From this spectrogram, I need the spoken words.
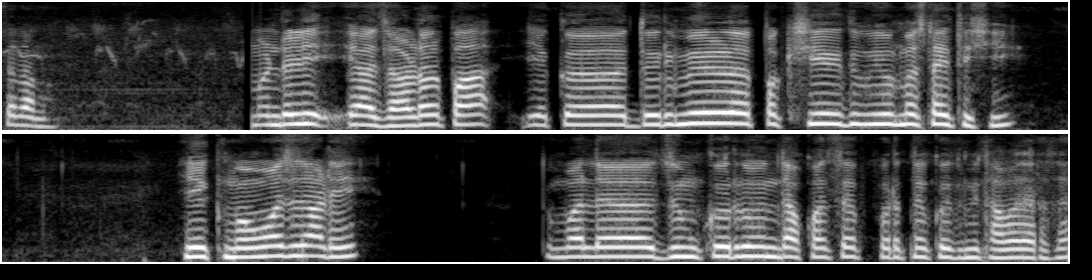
चला मग. मंडळी या झाडावर पहा एक दुर्मिळ पक्षी येऊन बसता आहे तशी. एक मवाचं झाड आहे. तुम्हाला झूम करून दाखवायचा प्रयत्न करतो तुम्ही थांबा जरासा.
